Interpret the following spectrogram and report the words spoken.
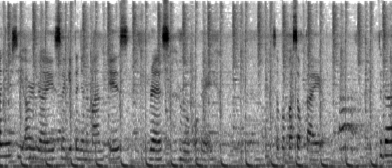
naman yung CR guys. Nakita nyo naman is rest room. Okay. So, papasok tayo. Tada!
